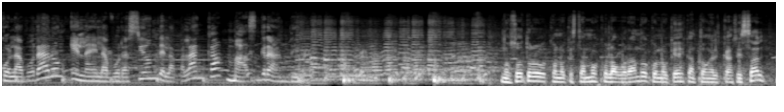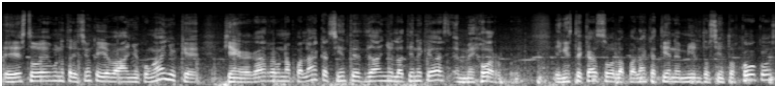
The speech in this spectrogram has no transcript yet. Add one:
colaboraron en la elaboración de la palanca más grande. Nosotros con lo que estamos colaborando con lo que es Cantón El Carrizal. Esto es una tradición que lleva año con año, que quien agarra una palanca, el siguiente año la tiene que dar mejor. En este caso la palanca tiene 1200 cocos,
